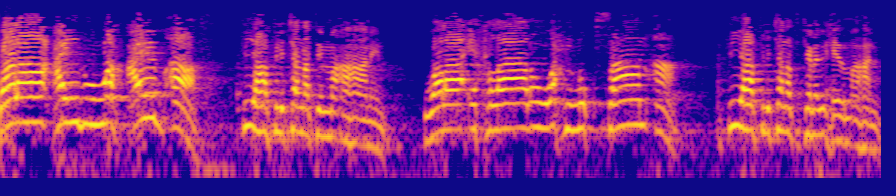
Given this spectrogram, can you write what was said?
walaa caybun wax cayb ah fiiha fi ljannati ma ahaanin walaa ikhlaalun wax nuqsaan ah fiiha fi ljannati jannada ma ahaanin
